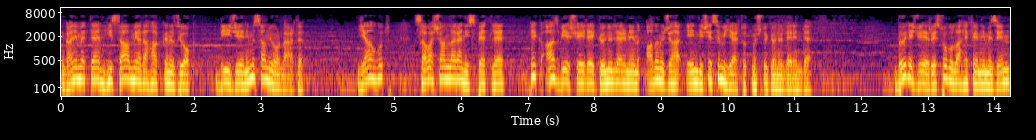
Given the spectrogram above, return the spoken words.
ganimetten hisse almaya da hakkınız yok diyeceğini mi sanıyorlardı? Yahut savaşanlara nispetle pek az bir şeyle gönüllerinin alınacağı endişesi mi yer tutmuştu gönüllerinde? Böylece Resulullah Efendimizin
